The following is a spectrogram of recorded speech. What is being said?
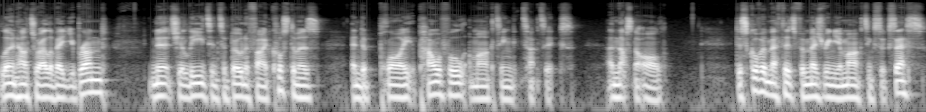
Learn how to elevate your brand, nurture leads into bona fide customers, and deploy powerful marketing tactics. And that's not all. Discover methods for measuring your marketing success,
